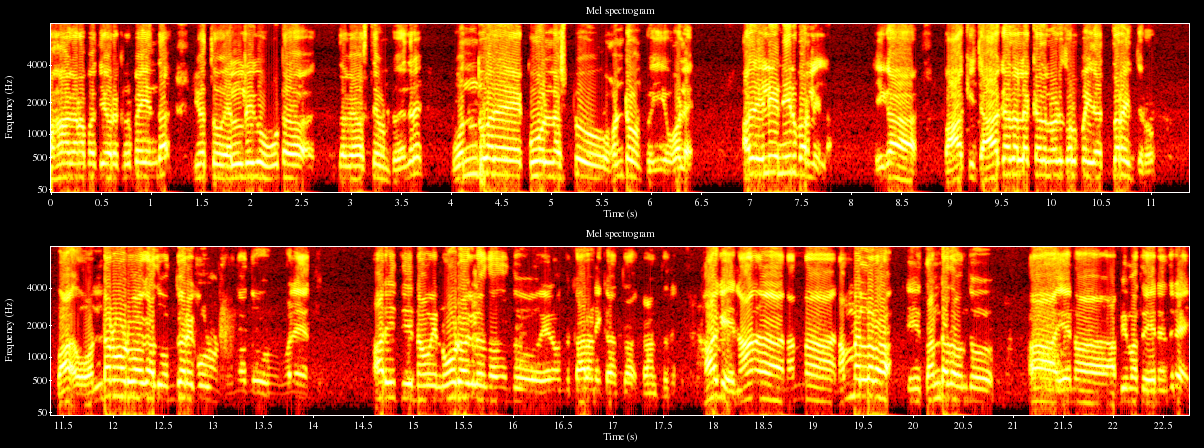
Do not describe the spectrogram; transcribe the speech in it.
ಮಹಾಗಣಪತಿಯವರ ಕೃಪೆಯಿಂದ ಇವತ್ತು ಎಲ್ರಿಗೂ ಊಟದ ವ್ಯವಸ್ಥೆ ಉಂಟು. ಅಂದ್ರೆ ಒಂದೂವರೆ ಕೋಲ್ನಷ್ಟು ಹೊಂಡ ಉಂಟು ಈ ಹೊಳೆ. ಆದ್ರೆ ಇಲ್ಲಿ ನೀರು ಬರಲಿಲ್ಲ. ಈಗ ಬಾಕಿ ಜಾಗದ ಲೆಕ್ಕದಲ್ಲಿ ನೋಡಿ ಸ್ವಲ್ಪ ಇದು ಎತ್ತರ ಇದ್ರು ಬಾ- ಹೊಂಡ ನೋಡುವಾಗ ಅದು ಒಂದೂವರೆ ಕೋಲ್ ಉಂಟು, ಒಂದೊಂದು ಹೊಳೆಯದ್ದು ಆ ರೀತಿ ನಾವು ನೋಡುವಾಗಲೇ ಒಂದು ಅದೊಂದು ಏನೋ ಒಂದು ಕಾರಣಿಕ ಅಂತ ಕಾಣ್ತದೆ. ಹಾಗೆ ನಾನು, ನನ್ನ, ನಮ್ಮೆಲ್ಲರ ಈ ತಂಡದ ಒಂದು, ಆ, ಏನು ಅಭಿಮತ ಏನಂದ್ರೆ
